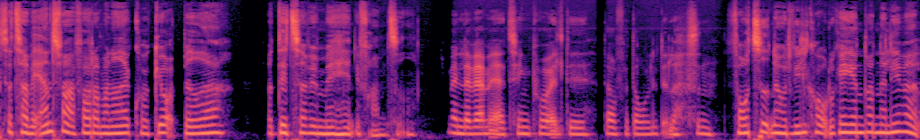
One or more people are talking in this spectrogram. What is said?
så tager vi ansvar for, at der var noget, jeg kunne have gjort bedre, og det tager vi med hen i fremtiden. Men lad være med at tænke på alt det, der var for dårligt. Eller sådan. Fortiden er jo et vilkår, du kan ikke ændre den alligevel.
